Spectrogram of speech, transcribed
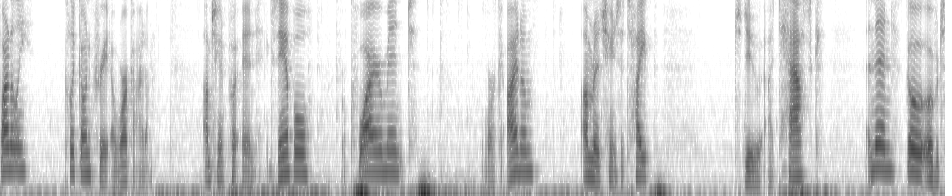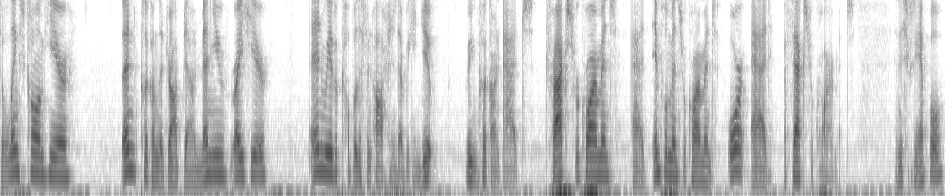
Finally, click on Create a Work Item. I'm just going to put in example requirement work item. I'm going to change the type to do a task and then go over to the links column here. Then click on the drop down menu right here and we have a couple different options that we can do. We can click on add tracks requirements, add implements requirements, or add affects requirements. In this example,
